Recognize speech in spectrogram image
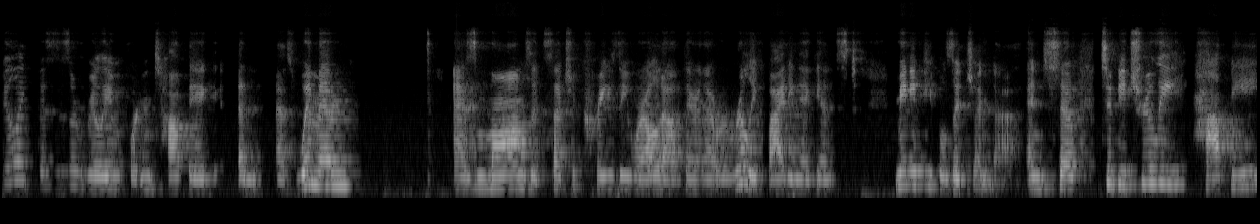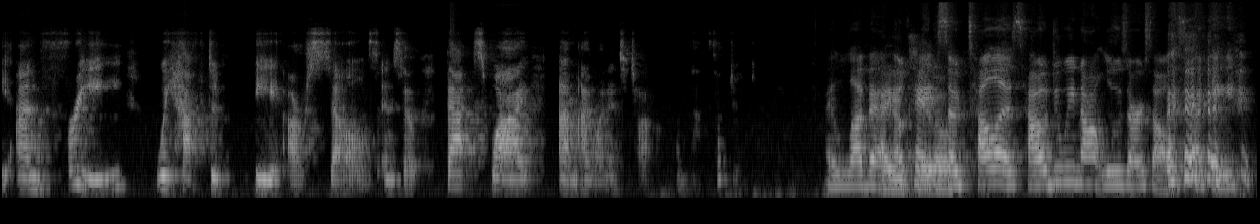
feel like this is a really important topic. And as women, as moms, it's such a crazy world out there that we're really fighting against many people's agenda. And so to be truly happy and free, we have to be ourselves. And so that's why um, I wanted to talk on that subject. I love it. I okay, too. so tell us, how do we not lose ourselves, Becky?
